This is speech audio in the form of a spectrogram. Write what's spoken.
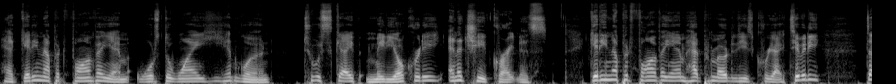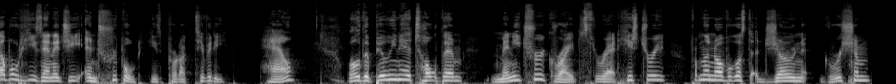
how getting up at 5am was the way he had learned to escape mediocrity and achieve greatness. Getting up at 5am had promoted his creativity, doubled his energy, and tripled his productivity. How? Well, the billionaire told them many true greats throughout history, from the novelist John Grisham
